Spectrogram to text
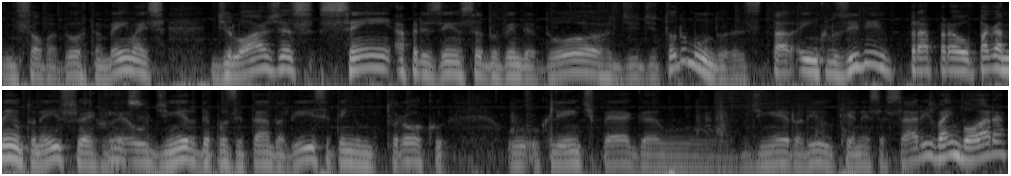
em Salvador também, mas de lojas sem a presença do vendedor, de, de todo mundo, está, inclusive para o pagamento, não é isso? É, é, o dinheiro depositado ali, se tem um troco, o, o, cliente pega o dinheiro ali, o que é necessário, e vai embora.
